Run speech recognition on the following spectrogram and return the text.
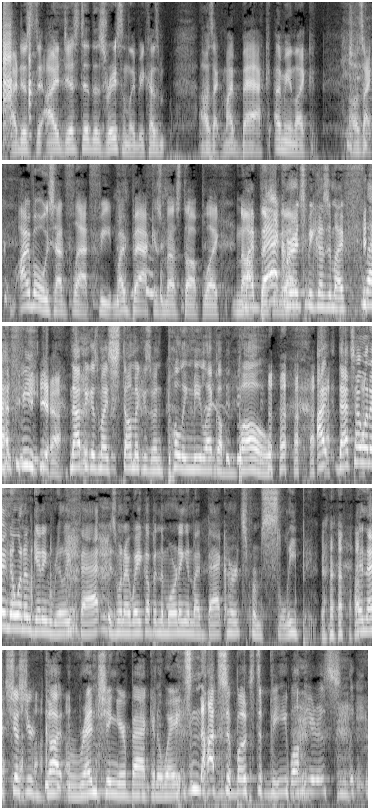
I just I just did this recently because I was like my back. I mean like. I was like, I've always had flat feet. My back is messed up. Like, not my back like- hurts because of my flat feet. Yeah. Not because my stomach has been pulling me like a bow. I, that's how when I know when I'm getting really fat is when I wake up in the morning and my back hurts from sleeping. And that's just your gut wrenching your back in a way it's not supposed to be while you're asleep.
